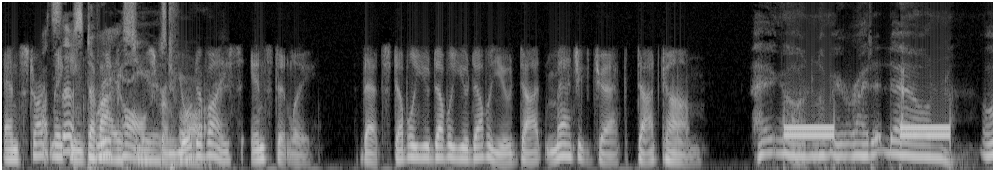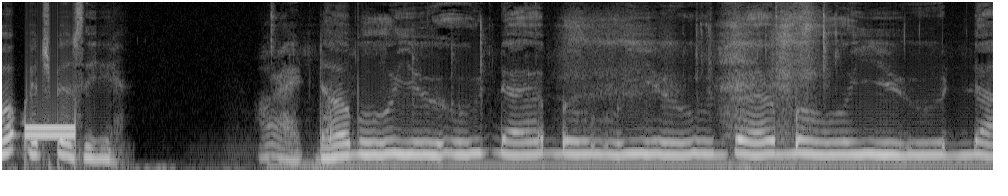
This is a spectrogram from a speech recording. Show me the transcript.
and start What's making free calls used from your device instantly. That's www.magicjack.com. Hang on, let me write it down. Oh, it's busy. All right, W W W dot.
